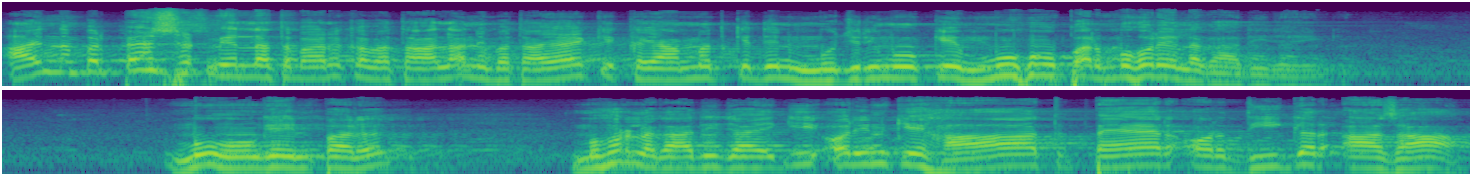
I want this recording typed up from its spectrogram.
आज नंबर पैंसठ में अल्लाह तबारक व ताली ने बताया है कि क़यामत के दिन मुजरिमों के मुँहों पर मोहरें लगा दी जाएँगी। मुँह होंगे इन पर मोहर लगा दी जाएगी और इनके हाथ, पैर और दीगर आज़ा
